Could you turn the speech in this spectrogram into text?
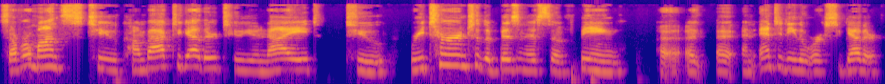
several months to come back together, to unite, to return to the business of being a, a, a, an entity that works together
